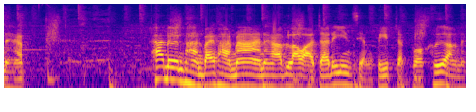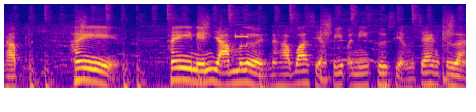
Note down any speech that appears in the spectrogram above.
นะครับถ้าเดินผ่านไปผ่านมานะครับ เราอาจจะได้ยินเสียงปี๊บจากตัวเครื่องนะครับ ให้ให้เน้นย้ำเลยนะครับว่าเสียงปี๊บอันนี้คือเสียงแจ้งเตือน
